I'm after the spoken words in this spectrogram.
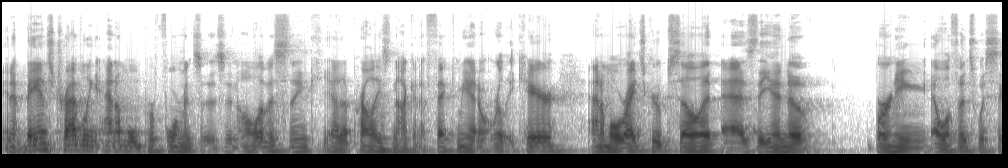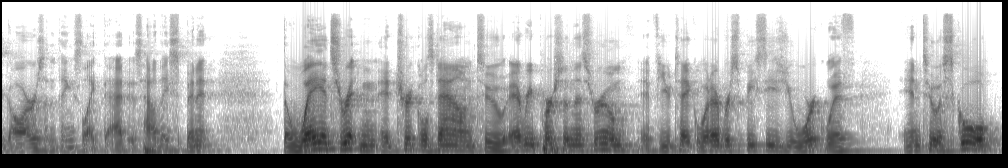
and it bans traveling animal performances. And all of us think, yeah, that probably is not going to affect me. I don't really care. Animal rights groups sell it as the end of burning elephants with cigars and things like that is how they spin it. The way it's written, it trickles down to every person in this room. If you take whatever species you work with into a school,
